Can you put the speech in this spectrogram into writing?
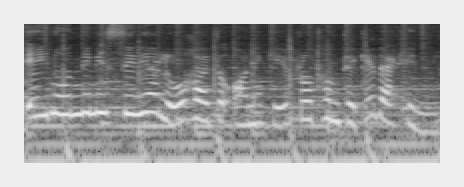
এই নন্দিনী সিরিয়ালও হয়তো অনেকে প্রথম থেকে দেখেননি।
